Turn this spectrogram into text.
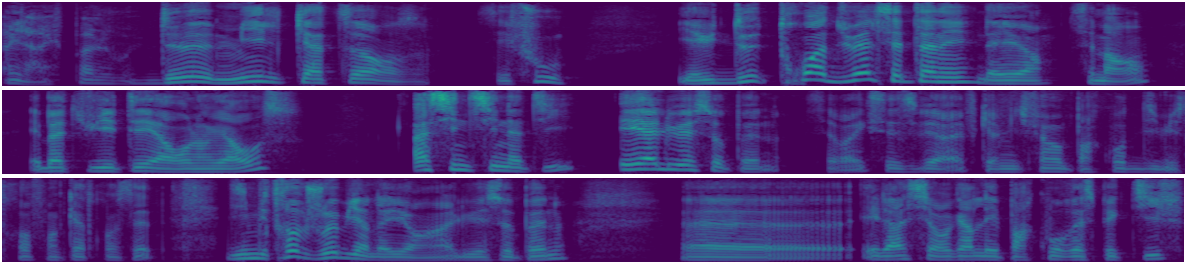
Ah, il arrive pas à le jouer. 2014. C'est fou. Il y a eu deux, trois duels cette année, d'ailleurs. C'est marrant. Et bah, tu y étais à Roland Garros, à Cincinnati et à l'US Open. C'est vrai que c'est Zverev qui a mis fin au parcours de Dimitrov en 4-7. Dimitrov jouait bien d'ailleurs hein, à l'US Open. Euh, et là, si on regarde les parcours respectifs,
